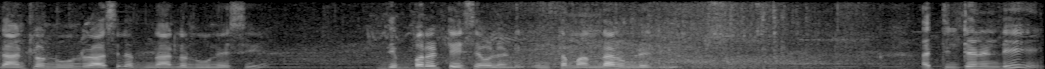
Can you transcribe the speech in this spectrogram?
దాంట్లో నూనె రాసి లేదా దాంట్లో నూనె వేసి దిబ్బరట్టు వేసేవాళ్ళండి. ఇంత మందాన్ని ఉండేది. అది తింటేనండి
